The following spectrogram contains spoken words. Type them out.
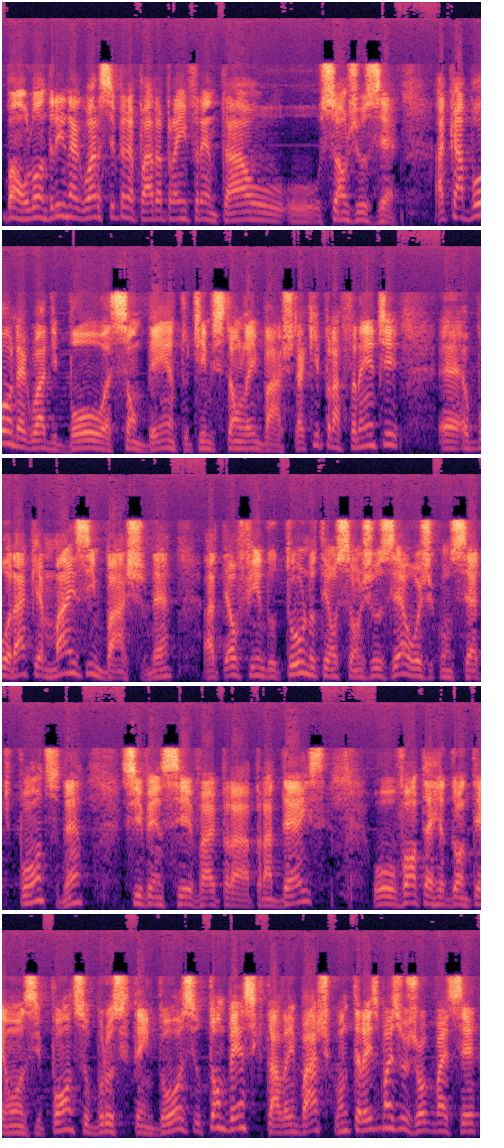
Bom, o Londrina agora se prepara para enfrentar o, o, São José. Acabou o negócio de Boa, São Bento, times estão lá embaixo. Daqui para frente é, o buraco é mais embaixo, né? Até o fim do turno tem o São José, hoje com sete pontos, né? Se vencer, vai para 10. O Volta Redonda tem 11 pontos, o Brusque tem 12, o Tom Benz, que está lá embaixo, com 3, mas o jogo vai ser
